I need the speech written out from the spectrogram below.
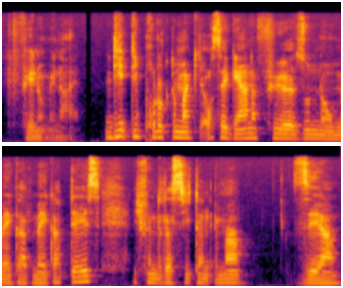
phänomenal. Die, die Produkte mag ich auch sehr gerne für so No-Make-up-Make-up-Days. Ich finde, das sieht dann immer sehr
